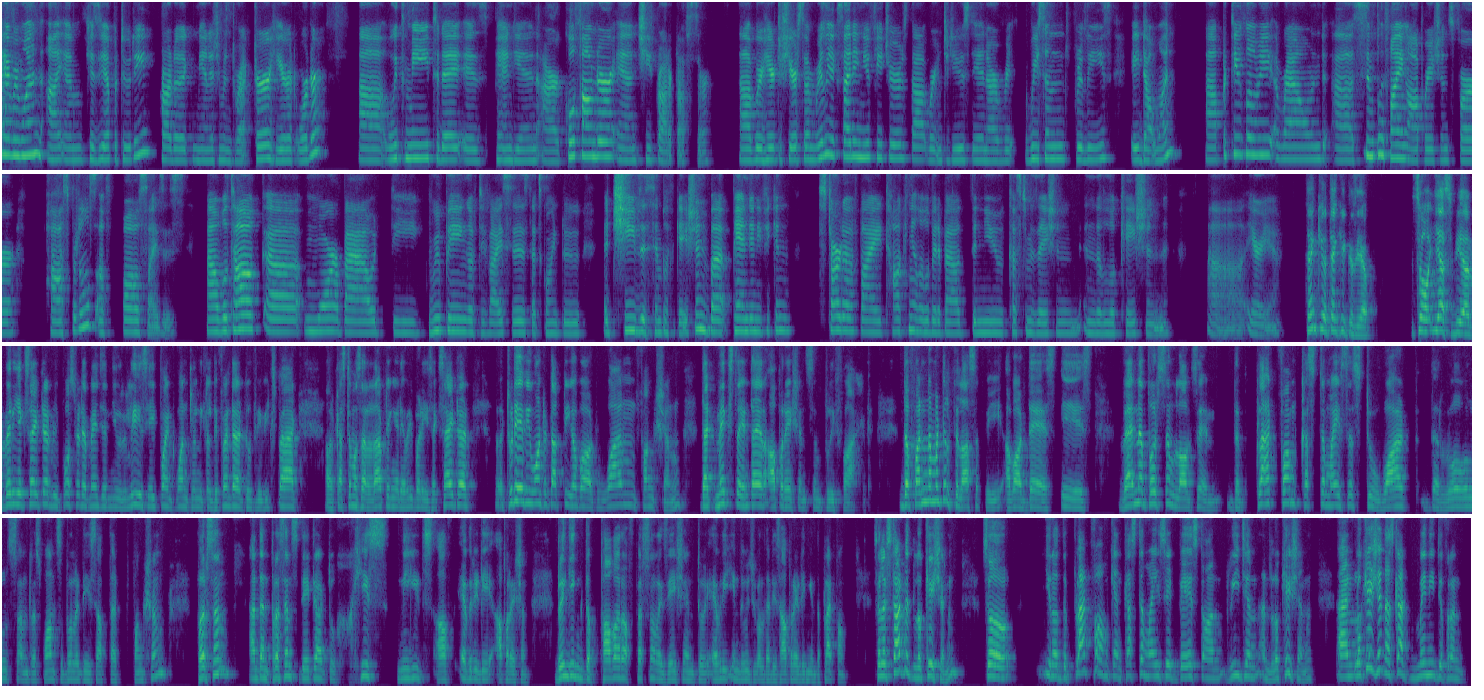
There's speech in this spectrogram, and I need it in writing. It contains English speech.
Hi, everyone. I am Kezia Paturi, Product Management Director here at Ordr. Uh, with me today is Pandian, our co-founder and Chief Product Officer. Uh, we're here to share some really exciting new features that were introduced in our re recent release 8.1, uh, particularly around uh, simplifying operations for hospitals of all sizes. Uh, we'll talk uh, more about the grouping of devices that's going to achieve the simplification. But Pandian, if you can start off by talking a little bit about the new customization in the location uh, area. Thank you. Thank you, Kezia. So yes, we are very excited. We posted a major new release, 8.1 Clinical Defender, two, three weeks back. Our customers are adopting it. Everybody is excited. Uh, today, we want to talk to you about one function that makes the entire operation simplified. The fundamental philosophy about this is when a person logs in, the platform customizes to what the roles and responsibilities of that function person and then presents data to his needs of everyday operation, bringing the power of personalization to every individual that is operating in the platform. So let's start with location. So you know, the platform can customize it based on region and location. And location has got many different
